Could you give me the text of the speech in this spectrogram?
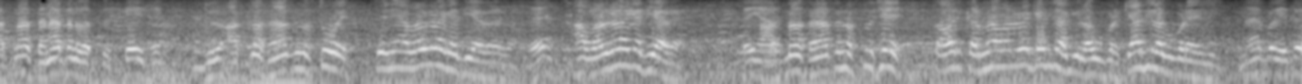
આત્મા સનાતન વસ્તુ છે છે? જો આત્મા સનાતન વસ્તુ હોય તો એને આ વળગડા ક્યાંથી આવે? આ વળગડા ક્યાંથી આવે? આત્મા સનાતન વસ્તુ છે તો આવી કેમ લાગુ લાગુ પડે. ક્યાંથી લાગુ પડે એને? ના પણ એ તો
